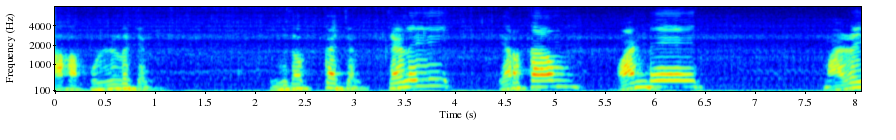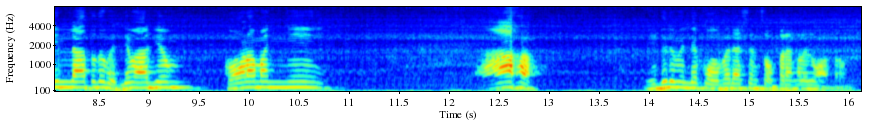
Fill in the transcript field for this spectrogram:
ആഹാ ഫുള്ള് ചെളി. ഇതൊക്കെ ചെളി. ചെളി ഇറക്കം വണ്ടി മഴയില്ലാത്തത് വലിയ ഭാഗ്യം. കോളമഞ്ഞ്. ആഹ. ഇതിലും വലിയ കോമ്പിനേഷൻ സ്വപ്നങ്ങളിൽ മാത്രം.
